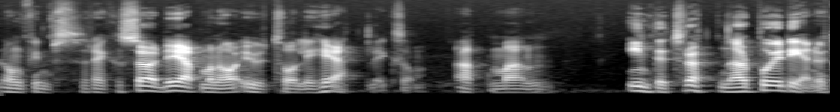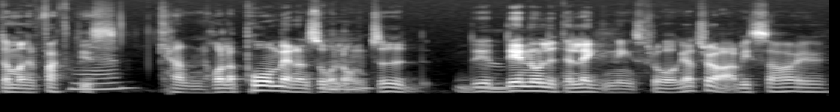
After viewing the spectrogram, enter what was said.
långfilmsregissör, det är att man har uthållighet. Liksom. Att man inte tröttnar på idén utan man faktiskt kan hålla på med den så Mm. lång tid. Det, det är nog lite en läggningsfråga tror jag. Vissa har ju,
